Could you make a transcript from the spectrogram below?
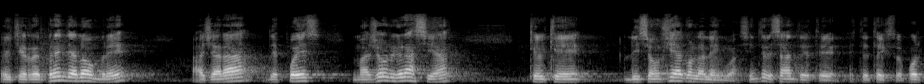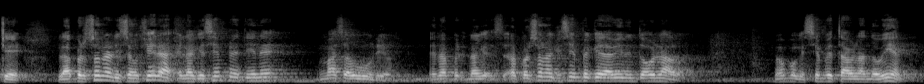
El que reprende al hombre hallará después mayor gracia que el que lisonjea con la lengua. Es interesante este, este texto, porque la persona lisonjera es la que siempre tiene más augurio, es la, persona que siempre queda bien en todos lados, ¿no? porque siempre está hablando bien.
